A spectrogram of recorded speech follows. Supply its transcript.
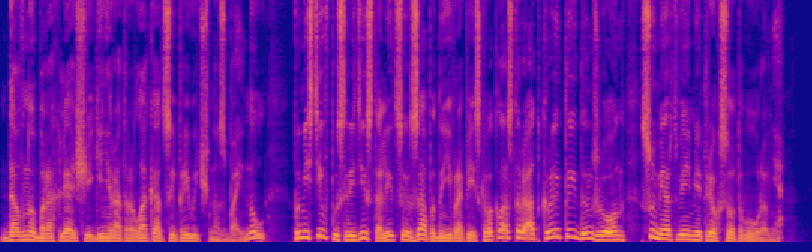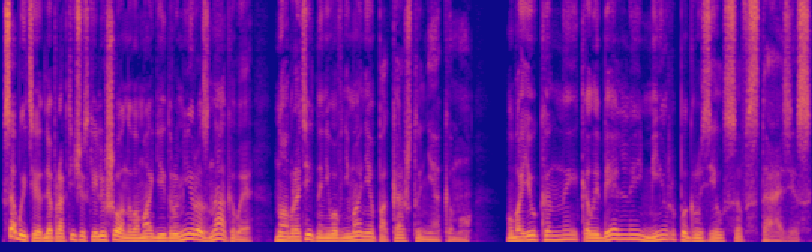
Давно барахлящий генератор локации привычно сбойнул — поместив посреди столицы западноевропейского кластера открытый донжион с умертвиями 300 уровня. Событие для практически лишенного магии Друмира знаковое, но обратить на него внимание пока что некому. Убаюканный, колыбельный мир погрузился в стазис.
